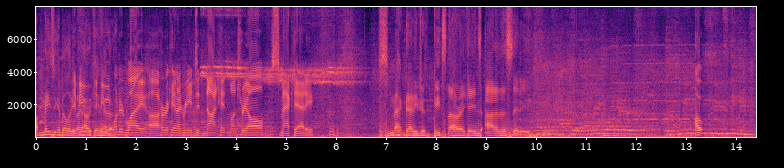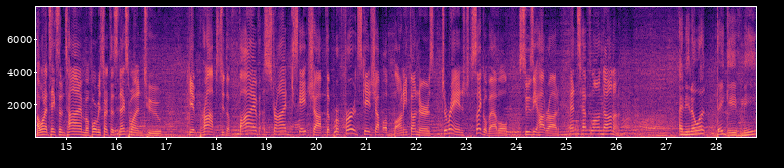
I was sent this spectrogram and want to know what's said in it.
Amazing ability if by you, Hurricane if Heather. If you wondered why uh, Hurricane Irene did not hit Montreal, Smack Daddy. Smack Daddy just beats the Hurricanes out of the city. Oh, I want to take some time before we start this next one to give props to the Five Stride Skate Shop, the preferred skate shop of Bonnie Thunders, Deranged, Psychobabble, Suzy Hotrod, and Teflon Donna. And you know what? They gave me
